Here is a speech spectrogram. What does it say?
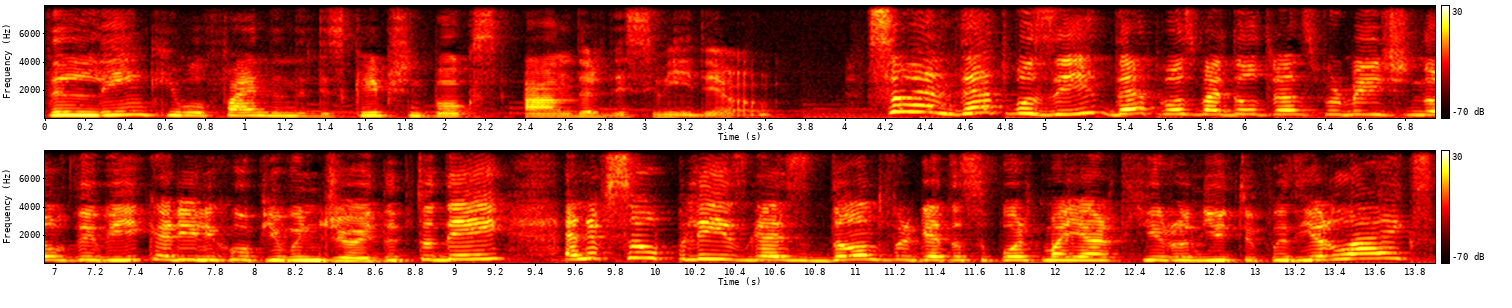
The link you will find in the description box under this video. So and that was it, that was my doll transformation of the week, I really hope you enjoyed it today, and if so, please guys, don't forget to support my art here on YouTube with your likes,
